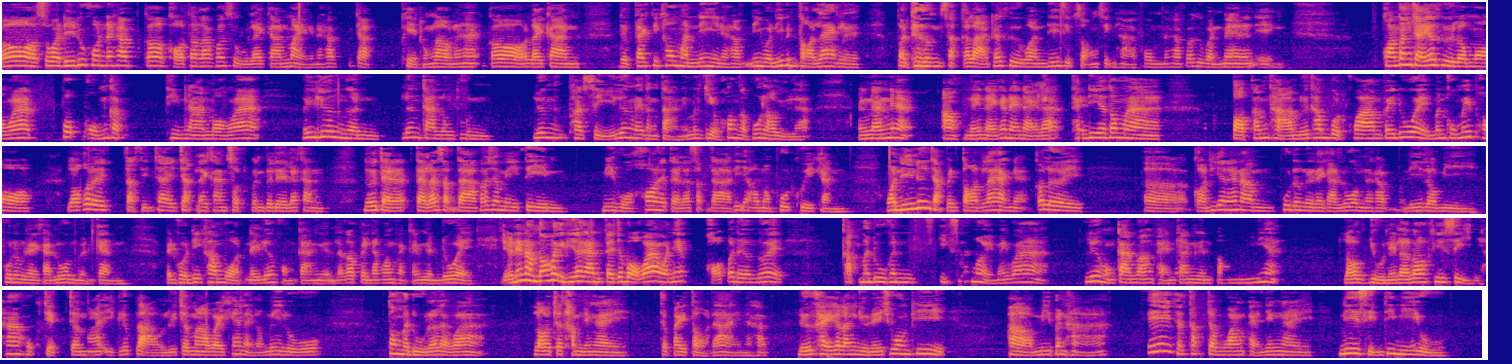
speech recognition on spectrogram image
ก็สวัสดีทุกคนนะครับ ก็ขอต้อนรับเข้าสู่รายการใหม่นะครับ จากเพจของเรานะฮะก็รายการ The Practical Money นะครับ นี่วันนี้เป็นตอนแรกเลย ประเดิมสักราชก็คือวันที่ 12 สิงหาคมนะครับ ก็คือวันแม่นั่นเอง ความตั้งใจก็คือเรามองว่าพวกผมกับทีมงานมองว่าเฮ้ยเรื่องเงินเรื่องการลงทุน เรื่องภาษีเรื่องอะไรต่างๆเนี่ยมันเกี่ยวข้องกับพวกเราอยู่แล้ว ดังนั้นเนี่ยเอาไหนๆก็ไหนๆแล้วแทนที่จะต้องมา ตอบคำถามหรือทำบทความไปด้วย มันคงไม่พอ เราก็เลยตัดสินใจจัดรายการสดกันไปเลยแล้วกัน โดยแต่แต่ละสัปดาห์ก็จะมีธีม มีหัวข้อในแต่ละสัปดาห์ที่จะเอามาพูดคุยกัน วันนี้เนื่องจากเป็นตอนแรกเนี่ยก็เลยเก่อนที่จะแนะนำผู้ดำเนินรายการร่วมนะครับ วันนี้เรามีผู้ดำเนินรายการร่วมเหมือนกัน เป็นคนที่ข้ามวอดในเรื่องของการเงิน แล้วก็เป็นนักวางแผนการเงินด้วย เดี๋ยวแนะนำน้องก็อีกทีแล้วกัน แต่จะบอกว่าวันนี้ขอประเดิมด้วย กลับมาดูกันอีกสักหน่อยไหมว่า เรื่องของการวางแผนการเงินตอนนี้เนี่ย เราอยู่ในระลอกที่สี่ห้าหกเจ็ดจะมาอีกหรือเปล่า หรือจะมาไวแค่ไหนเราไม่รู้ ต้องมาดูแล้วแหละว่า เราจะทำยังไงจะไปต่อได้นะครับ หรือใครกำลังอยู่ในช่วงที่มีปัญหา เอ๊จะทับจะวางแผนยังไงหนี้สินที่มีอยู่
